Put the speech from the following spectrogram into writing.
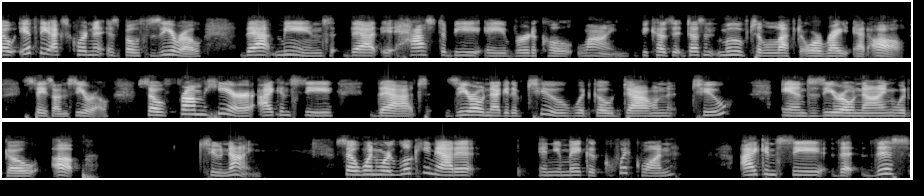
So if the x-coordinate is both zero, that means that it has to be a vertical line because it doesn't move to the left or right at all. It stays on zero. So from here, I can see that 0, negative 2 would go down 2, and 0, 9 would go up to 9. So when we're looking at it and you make a quick one, I can see that this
